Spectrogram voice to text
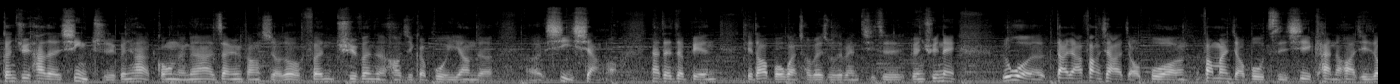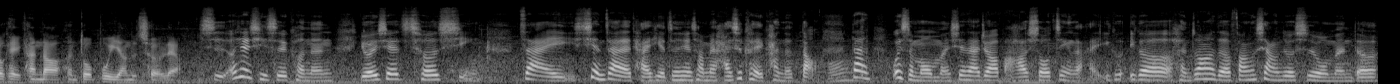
根据它的性质、根据它的功能、跟它的载运方式，有都有分区分成好几个不一样的呃细项哦。那在这边铁道博物馆筹备处这边，其实园区内，如果大家放下脚步哦，放慢脚步仔细看的话，其实都可以看到很多不一样的车辆。是，而且其实可能有一些车型。在现在的台铁证件上面还是可以看得到，但为什么我们现在就要把它收进来？一个一个很重要的方向就是我们的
